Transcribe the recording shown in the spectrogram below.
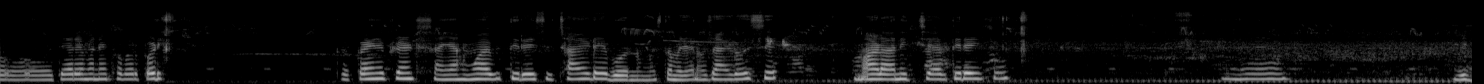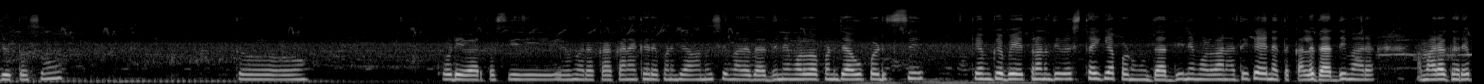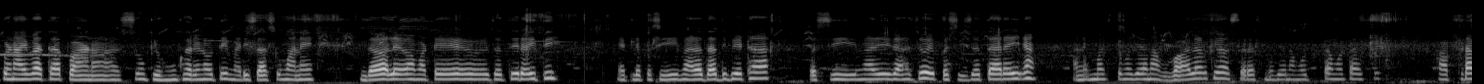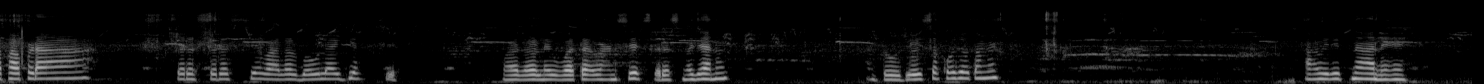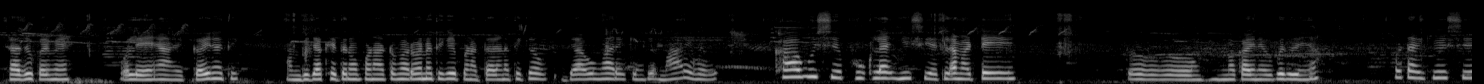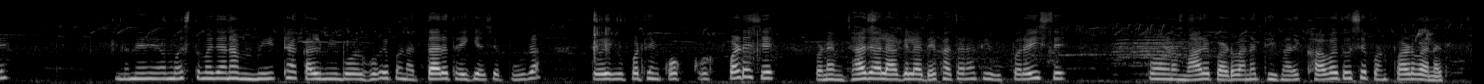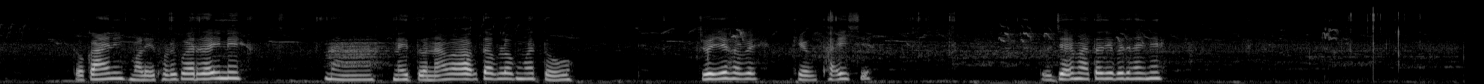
ત્યારે મને ખબર પડી તો કંઈ નહીં ફ્રેન્ડ્સ અહીંયા હું આવતી રહી છું. છાંયડે, બોરનો મસ્ત મજાનો છાંયડો છે. માળા નીચે આવતી રહી છું. બીજું તો શું? તો થોડી વાર પછી અમારા કાકાના ઘરે પણ જવાનું છે. મારા દાદીને મળવા પણ જવું પડશે. કેમ કે બે, ત્રણ દિવસ થઈ ગયા, પણ હું દાદીને મળવા નથી ગઈ. ને તો કાલે દાદી મારા, અમારા ઘરે પણ આવ્યા હતા. પણ શું કે હું ઘરે નહોતી. મારી સાસુ માને દવા લેવા માટે જતી રહી હતી. એટલે પછી મારા દાદી બેઠા. પછી મારી રાહ જોઈ, પછી જતા રહ્યા અને મસ્ત મજાના વાલર કેવા સરસ મજાના મોટા મોટા છે. ફાફડા ફાફડા. સરસ સરસ છે, વાલર બહુ લાગ્યા છે. વાલરને એવું વાતાવરણ છે, સરસ મજાનું. તો જોઈ શકો છો તમે. આવી રીતના અને સાજુ કંઈ મેં ઓલે અહીંયા ગઈ નથી. આમ બીજા ખેતરમાં પણ આટો મારવા નથી ગઈ, પણ અત્યારે નથી જાવું મારે, કેમ કે મારે હવે ખાવું છે, ભૂખ લાગી છે એટલા માટે. તો મકાઈને એવું બધું અહીંયા ફટાઈ ગયું છે. મને મસ્ત મજાના મીઠા કલમી બોર હોય પણ અત્યારે થઈ ગયા છે પૂરા. તો એ ઉપરથી કોક કોક પડે છે, પણ એમ ઝાઝા લાગેલા દેખાતા નથી, ઉપર રહીશે પણ મારે પાડવા નથી, મારે ખાવા તો છે, પણ પાડવા નથી. તો કાંઈ નહીં, મળીએ થોડીક વાર રહીને. ના, નહીં તો નવા આવતા બ્લોગમાં તો. જોઈએ હવે. કેવું થાય છે? તો જય માતાજી બધાને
